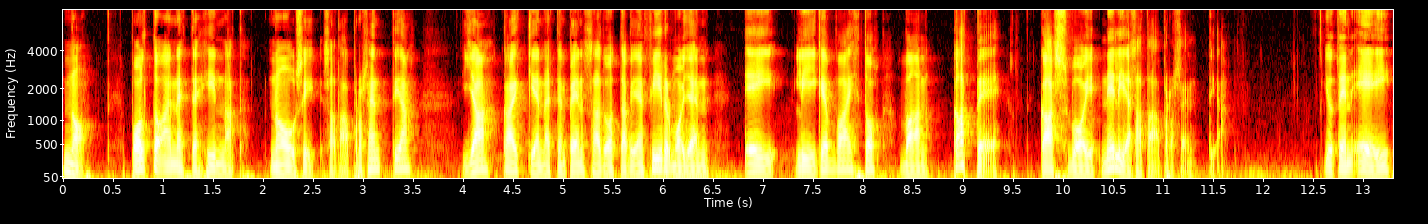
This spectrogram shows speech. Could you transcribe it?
No, polttoaineiden hinnat nousi 100 prosenttia, ja kaikkien näiden bensaa tuottavien firmojen ei liikevaihto, vaan kate kasvoi 400 prosenttia. Joten ei,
